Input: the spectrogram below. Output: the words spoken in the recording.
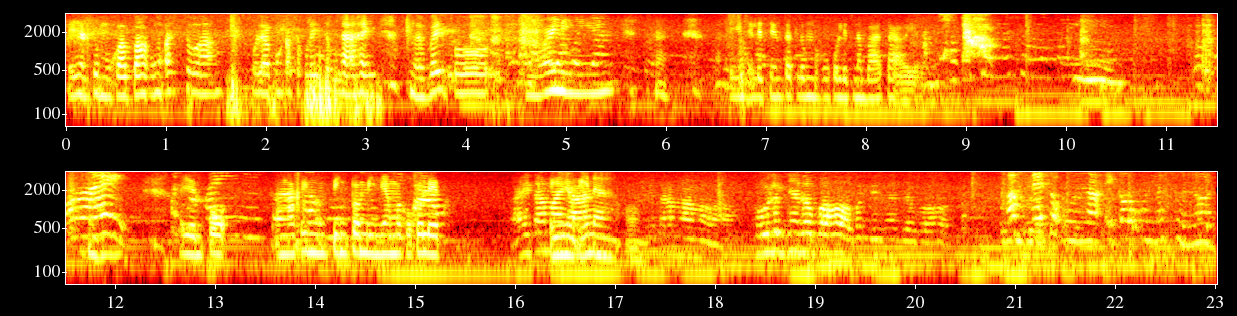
Ayan, tumukha pa akong aswang. Wala pong kasuklay-suklay. Bye po. Good morning. Sige, ulit yung tatlong makukulit na bata. Ayan. Ayan po, ang aking munting pamilyang makukulit. Ay, tama yung ina. Oh. Hulog niya daw po ako pag di na daw po ako. Ma'am, eto una. Ikaw una sunod.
